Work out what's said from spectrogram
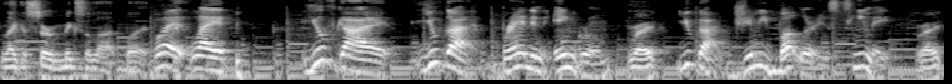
like a Sir Mix-a-Lot butt. but like you've got you've got Brandon Ingram, Right. you've got Jimmy Butler, his teammate. Right.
